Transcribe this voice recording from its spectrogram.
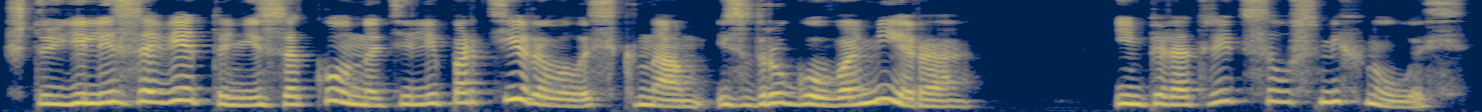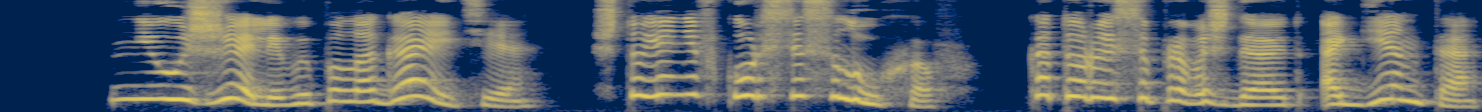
что Елизавета незаконно телепортировалась к нам из другого мира. Императрица усмехнулась. Неужели вы полагаете, что я не в курсе слухов, которые сопровождают агента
